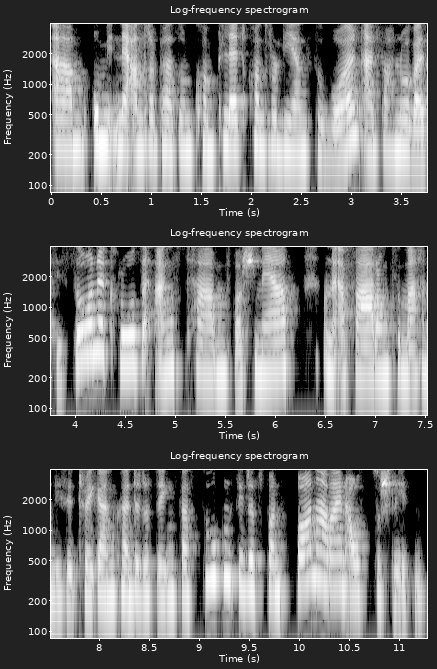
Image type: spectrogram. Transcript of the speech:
ähm, um eine andere Person komplett kontrollieren zu wollen, einfach nur, weil sie so eine große Angst haben vor Schmerz und eine Erfahrung zu machen, die sie triggern könnte. Deswegen versuchen sie das von vornherein auszuschließen.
